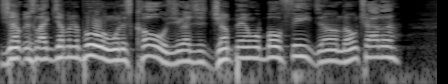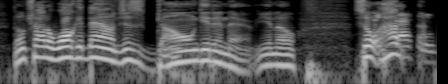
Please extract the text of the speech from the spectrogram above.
jump. It's like jumping in the pool, and when it's cold, you gotta just jump in with both feet. You know, don't try to, don't try to walk it down. Just go on, get in there. You know. So Exactly.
